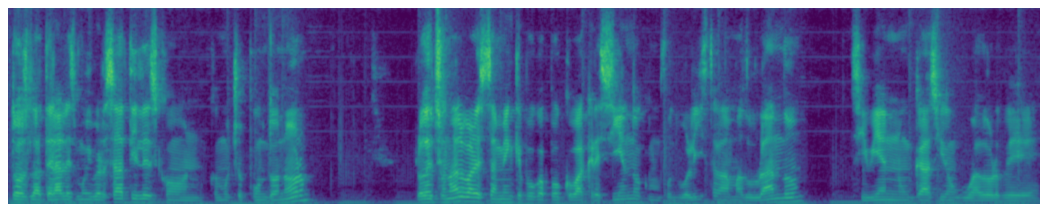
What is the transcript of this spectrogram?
Dos laterales muy versátiles con, con mucho punto honor. Lo de Edson Álvarez también que poco a poco va creciendo como futbolista, va madurando. Si bien nunca ha sido un jugador de,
